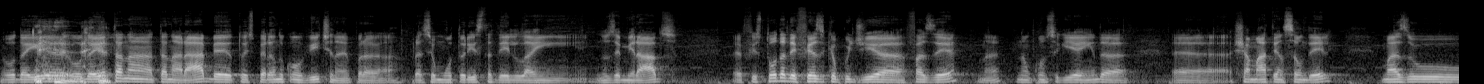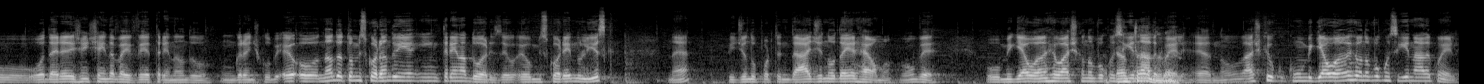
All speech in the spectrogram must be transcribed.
O Odair, o Odair tá, na, tá na Arábia, eu tô esperando o convite, né, para ser o motorista dele lá em, nos Emirados. Eu fiz toda a defesa que eu podia fazer, né, não consegui ainda é, chamar a atenção dele. Mas o, o Odair a gente ainda vai ver treinando um grande clube. Eu, Nando, eu estou me escorando em, em treinadores. Eu, eu, me escorei no Lisca, né? Pedindo oportunidade no Odair Helman. Vamos ver. O Miguel Angel eu acho que eu não vou tá conseguir tentando, nada né? com ele. É, não, acho que com o Miguel Angel eu não vou conseguir nada com ele.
